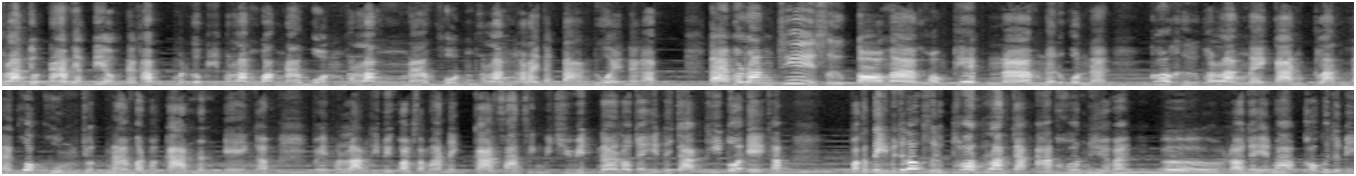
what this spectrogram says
พลังหยดน้ำอย่างเดียวนะครับ มันก็มีพลังวังน้ำบน พลังน้ำฝนพลังอะไรต่างๆ ด้วยนะครับ แต่พลังที่สืบต่อมาของเทพน้ำนะทุกคนนะ ก็คือพลังในการกลั่นและควบคุมหยดน้ำบรรพการนั่นเองครับ เป็นพลังที่มีความสามารถในการสร้างสิ่งมีชีวิตนะ เราจะเห็นได้จากที่ตัวเอกครับ ปกติมันจะต้องสืบทอดพลังจากอาคอนใช่ไหมเออ เราจะเห็นว่าเขาก็จะมี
